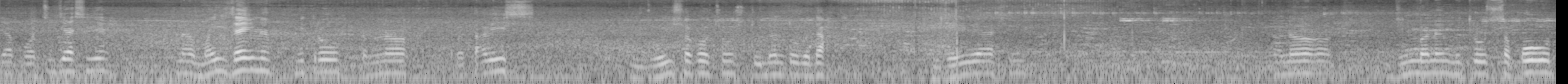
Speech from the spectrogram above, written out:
ત્યાં પહોંચી ગયા છીએ. અને મઈ જઈને મિત્રો તમને બતાવીશ. જોઈ શકો છો સ્ટુડન્ટો બધા. જઈ રહ્યા છે. અને જીમ બને મિત્રો સપોર્ટ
